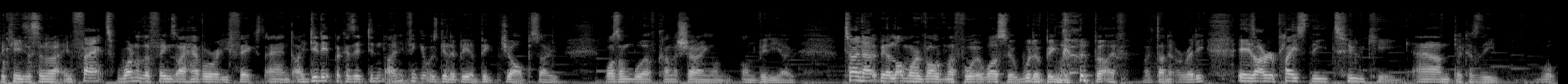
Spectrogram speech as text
The keys are similar. In fact, one of the things I have already fixed, and I did it because it didn't. I didn't think it was going to be a big job, so it wasn't worth kind of showing on on video. Turned out to be a lot more involved than I thought it was, so it would have been good, but I've, I've done it already. Is I replaced the two key um, because the well,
